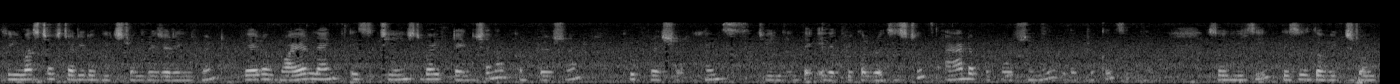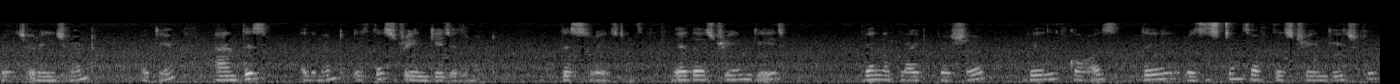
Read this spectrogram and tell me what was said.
So you must have studied a Wheatstone bridge arrangement where a wire length is changed by tension or compression through pressure, hence changing the electrical resistance and a proportional electrical signal. So you see this is the Wheatstone bridge arrangement okay and this element is the strain gauge element this resistance where the strain gauge when applied pressure will cause the resistance of the strain gauge to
